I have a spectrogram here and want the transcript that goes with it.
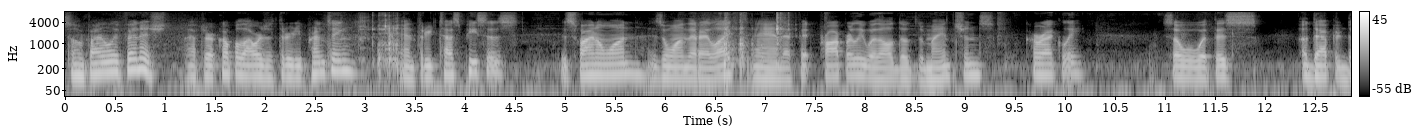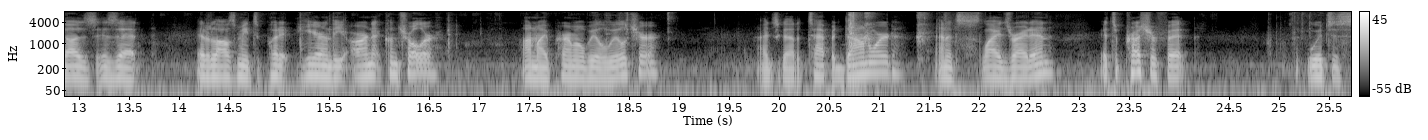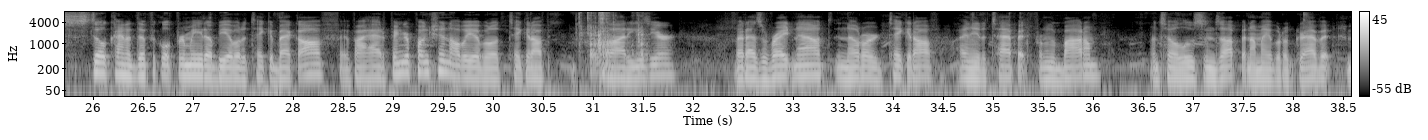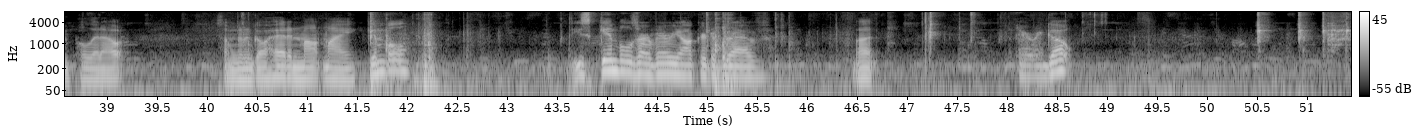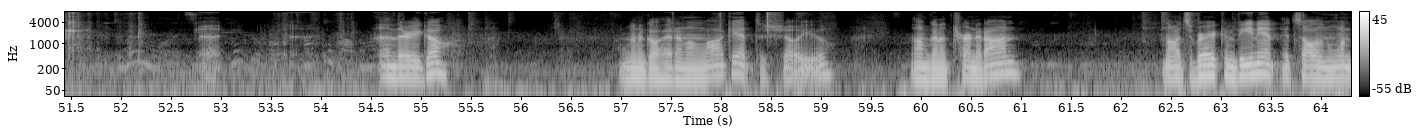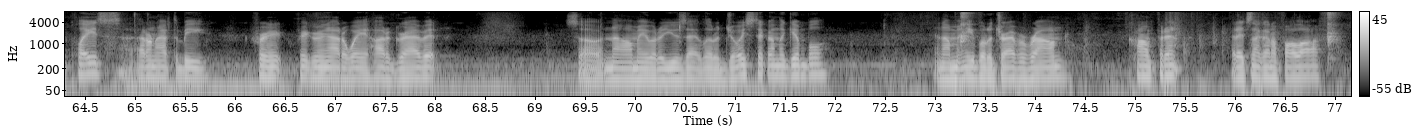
So I'm finally finished after a couple hours of 3D printing and three test pieces. This final one is the one that I liked and that fit properly with all the dimensions correctly. So what this adapter does is that it allows me to put it here in the RNet controller on my Permobil wheelchair. I just gotta tap it downward and it slides right in. It's a pressure fit which is still kind of difficult for me to be able to take it back off. If I had finger function, I'll be able to take it off a lot easier. But as of right now, in order to take it off, I need to tap it from the bottom until it loosens up and I'm able to grab it and pull it out. So I'm gonna go ahead and mount my gimbal. These gimbals are very awkward to grab, but there we go. And there you go. I'm gonna go ahead and unlock it to show you. I'm gonna turn it on. Now it's very convenient. It's all in one place. I don't have to be figuring out a way how to grab it. So now I'm able to use that little joystick on the gimbal. And I'm able to drive around confident that it's not gonna fall off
